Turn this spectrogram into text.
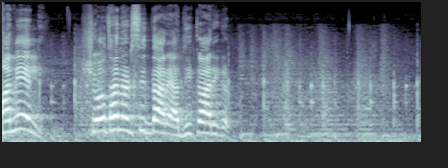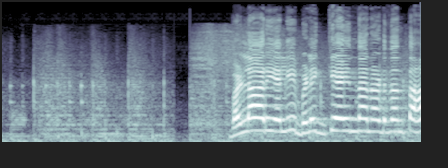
ಮನೆಯಲ್ಲಿ ಶೋಧ ನಡೆಸಿದ್ದಾರೆ ಅಧಿಕಾರಿಗಳು. ಬಳ್ಳಾರಿಯಲ್ಲಿ ಬೆಳಗ್ಗೆಯಿಂದ ನಡೆದಂತಹ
